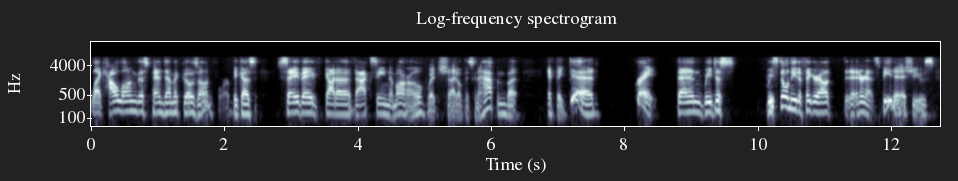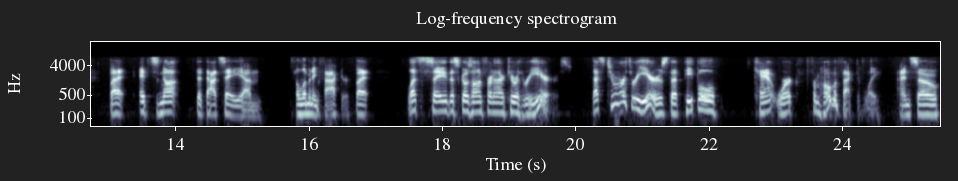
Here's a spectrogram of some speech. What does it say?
like how long this pandemic goes on for. Because say they've got a vaccine tomorrow which i don't think is going to happen but if they did great. Then we just we still need to figure out the internet speed issues but it's not that that's a um, a limiting factor. But let's say this goes on for another two or three years. That's two or three years that people can't work from home effectively. And so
